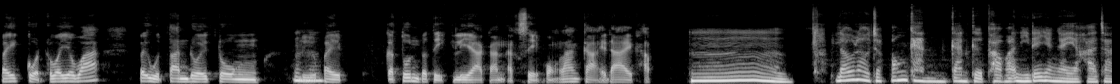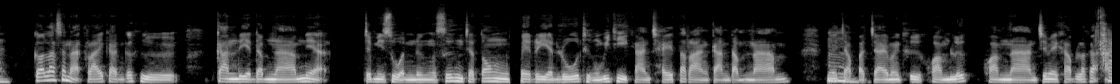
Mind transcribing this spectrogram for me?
ไปกดอวัยวะไปอุดตันโดยตรง หรือไปกระตุ้นปฏิกิริยาการอักเสบของร่างกายได้ครับ อืม แล้วเราจะป้องกันการเกิดภาวะนี้ได้ยังไงอะคะอาจารย์ ก็ลักษณะคล้ายกันก็คือ การเรียนดำน้ำเนี่ยจะมีส่วนหนึ่งซึ่งจะต้องไปเรียนรู้ถึงวิธีการใช้ตารางการดำน้ำเนื่องจากปัจจัยมันคือความลึกความนานใช่ไหมครับ แล้วก็อั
